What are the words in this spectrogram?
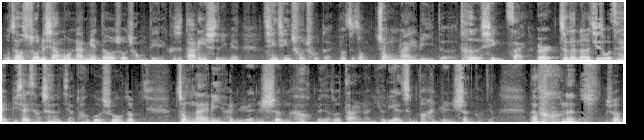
我知道所有的项目难免都有所重叠，可是大力士里面清清楚楚的有这种重耐力的特性在。而这个呢，其实我在比赛场上有讲到过说，说我说重耐力很人生哈。我讲说，当然了，你和利安什么都很人生哈，这样。那不过呢，说。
